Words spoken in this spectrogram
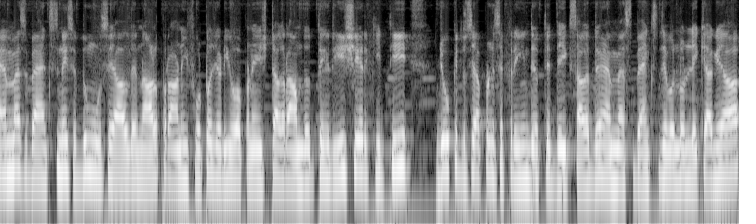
ਐਮ ਐਸ ਬੈਂਕਸ ਨੇ ਸਿੱਧੂ ਮੂਸੇਵਾਲ ਦੇ ਨਾਲ ਪੁਰਾਣੀ ਫੋਟੋ ਜਿਹੜੀ ਉਹ ਆਪਣੇ ਇੰਸਟਾਗ੍ਰam ਦੇ ਉੱਤੇ ਰੀਸ਼ੇਅਰ ਕੀਤੀ, ਜੋ ਕਿ ਤੁਸੀਂ ਆਪਣੀ ਸਕਰੀਨ ਦੇ ਉੱਤੇ ਦੇਖ ਸਕਦੇ ਹੋ। ਐਮ ਐਸ ਬੈਂਕਸ ਦੇ ਵੱਲੋਂ ਲਿਖਿਆ ਗਿਆ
